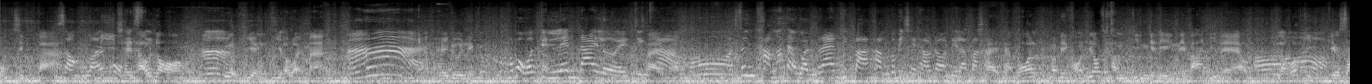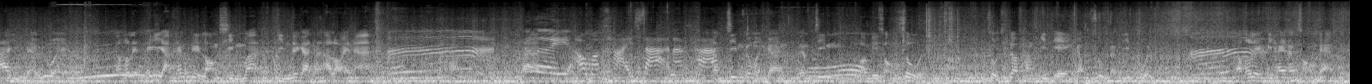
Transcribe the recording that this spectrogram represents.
260 บาท260มีใช้เท้าดอง อ่า เครื่องเคียงที่อร่อยมาก อ่าให้ด้วยหนึ่งกระปุกเขาบอกว่ากินเล่นได้เลยจริงใช่ค่ะครับอ๋อซึ่งทำตั้งแต่วันแรกที่ป้าทำก็มีใช้เท้าดองนี่แล้วป่ะคะ ใช่ครับ เพราะว่ามันเป็นของที่เราทำกินกันเองในบ้านอยู่แล้ว อ๋อเราก็กินเกี๊ยวซ่าอยู่แล้วด้วยเราก็เลยเอ้ยอยากให้คนอื่นลองชิมว่ากินด้วยกันอร่อยนะ อ่าก็เลยเอามาขายซะนะ คะน้ำจิ้มก็เหมือนกันน้ำจิ้มโอ้เรามี2สูตร สูตรที่เราทำกินเองกับสูตรแบบญี่ปุ่น อ่าเราก็เลยมีให้ทั้งสองแบบเลย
